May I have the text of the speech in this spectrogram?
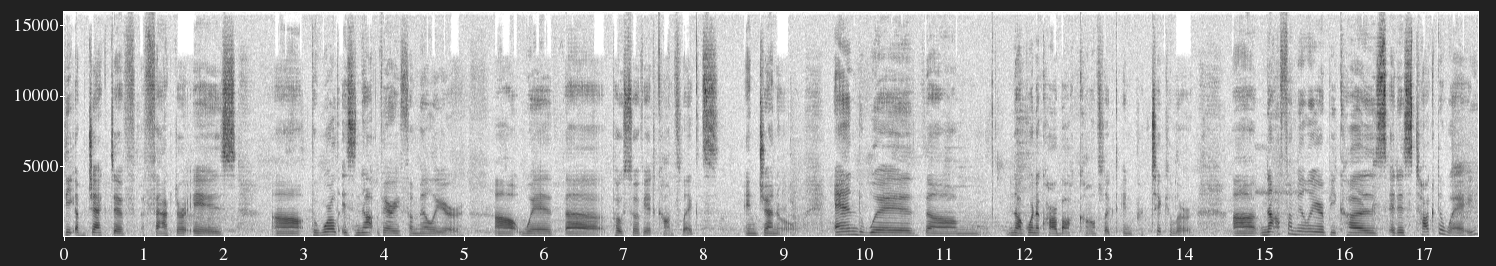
the objective factor is uh, the world is not very familiar uh, with uh, post-Soviet conflicts in general, and with um, Nagorno-Karabakh conflict in particular. Not familiar because it is tucked away,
